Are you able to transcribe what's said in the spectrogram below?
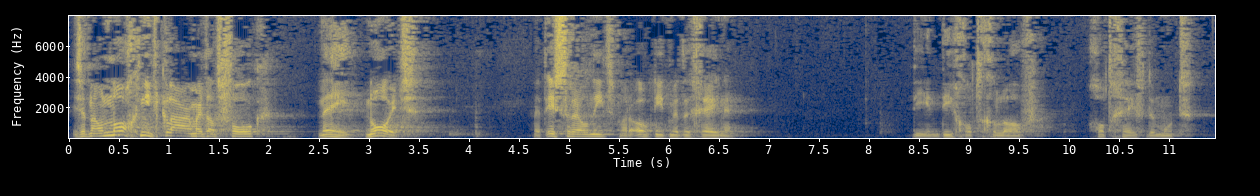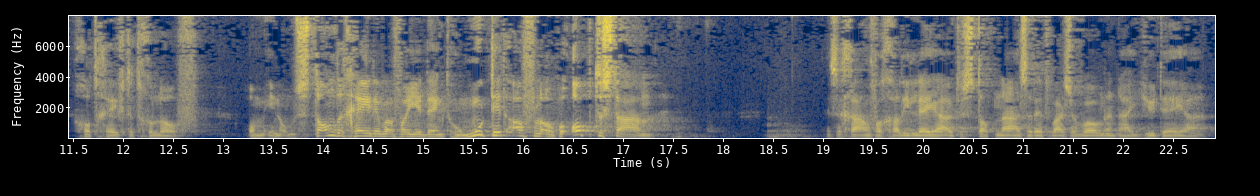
Is het nou nog niet klaar met dat volk? Nee, nooit. Met Israël niet, maar ook niet met degene die in die God geloven. God geeft de moed. God geeft het geloof. Om in omstandigheden waarvan je denkt, hoe moet dit aflopen, op te staan. En ze gaan van Galilea uit de stad Nazareth waar ze wonen naar Judea,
